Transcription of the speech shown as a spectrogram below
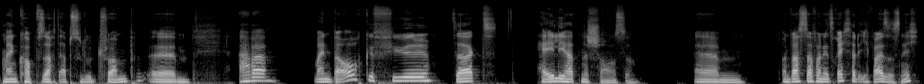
mein Kopf sagt absolut Trump. Ähm, aber mein Bauchgefühl sagt, Haley hat eine Chance. Ähm, und was davon jetzt recht hat, ich weiß es nicht.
